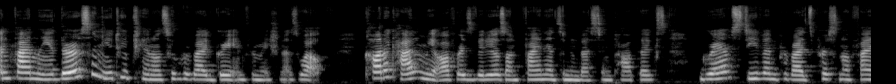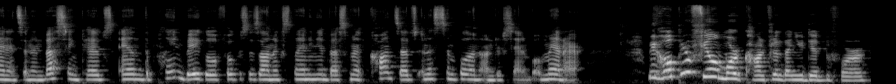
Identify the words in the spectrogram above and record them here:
And finally, there are some YouTube channels who provide great information as well. Khan Academy offers videos on finance and investing topics, Graham Stephan provides personal finance and investing tips, and The Plain Bagel focuses on explaining investment concepts in a simple and understandable manner. We hope you feel more confident than you did before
